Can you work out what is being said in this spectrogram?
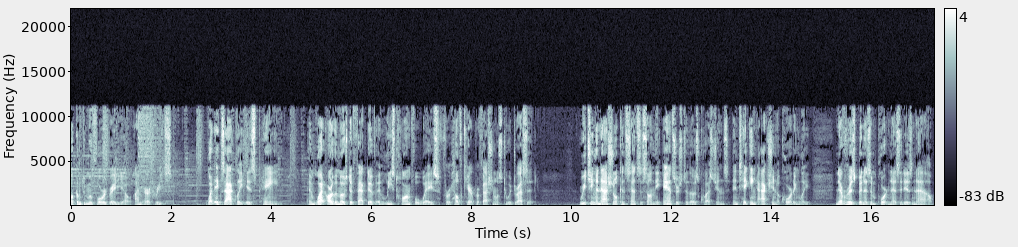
Welcome to Move Forward Radio. I'm Eric Ries. What exactly is pain, and what are the most effective and least harmful ways for healthcare professionals to address it? Reaching a national consensus on the answers to those questions and taking action accordingly never has been as important as it is now,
